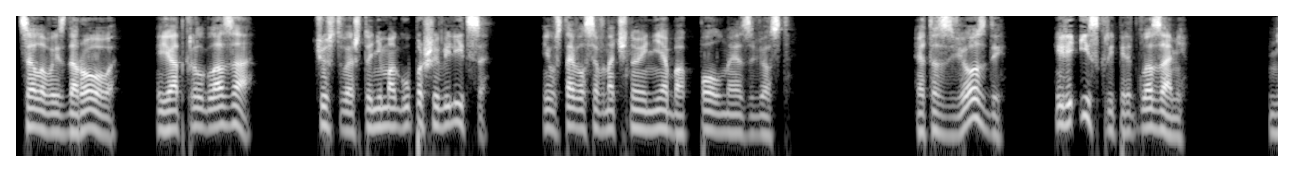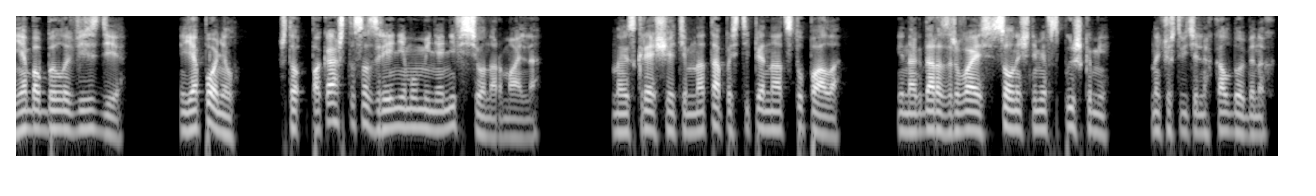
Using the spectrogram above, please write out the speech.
целого и здорового, я открыл глаза, чувствуя, что не могу пошевелиться, и уставился в ночное небо, полное звезд. Это звезды или искры перед глазами? Небо было везде. И я понял, что пока что со зрением у меня не все нормально. Но искрящая темнота постепенно отступала, иногда разрываясь солнечными вспышками на чувствительных колдобинах.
